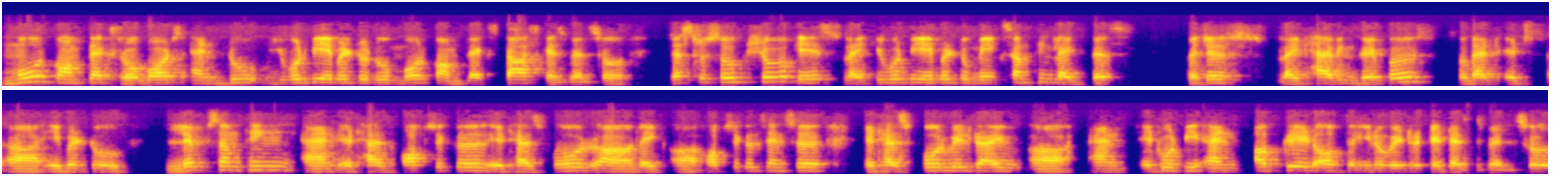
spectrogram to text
more complex robots and do you would be able to do more complex tasks as well. So just to so showcase like you would be able to make something like this which is like having grippers so that it's uh, able to lift something and it has obstacle it has four uh, like uh, obstacle sensor it has four wheel drive uh, and it would be an upgrade of the innovator kit as well. So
